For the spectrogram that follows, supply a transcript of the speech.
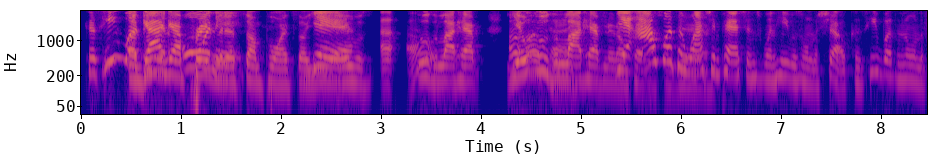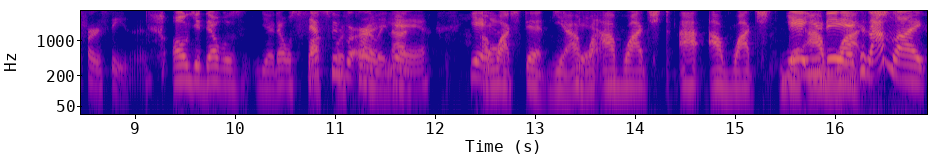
Because he was A guy got pregnant it. at some point, so yeah, Yeah. it was Uh, it was a oh. lot happening. Oh, Yeah, it was a lot happening. Yeah, I wasn't yeah. watching Passions when he was on the show because he wasn't on the first season. Oh yeah, that was yeah, that was That's super early. Crane. Yeah, yeah, I watched that. Yeah, I, Yeah. I watched. I I watched. yeah. that. You I did because I'm like,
